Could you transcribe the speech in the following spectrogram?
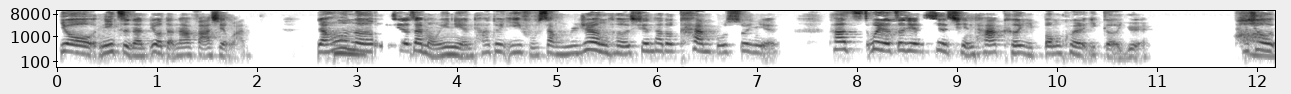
又你只能又等他发现完。然后呢，我记得在某一年，他对衣服上任何线他都看不顺眼，他为了这件事情，他可以崩溃了一个月。他就哦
